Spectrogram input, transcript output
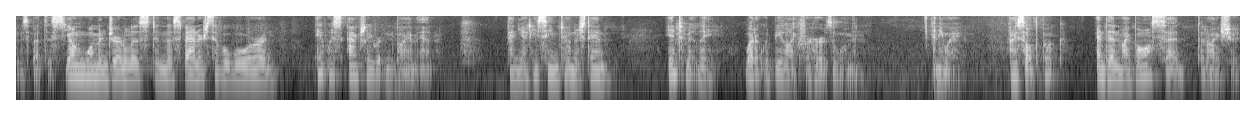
It was about this young woman journalist in the Spanish Civil War, and it was actually written by a man. And yet he seemed to understand intimately what it would be like for her as a woman. Anyway, I sold the book. And then my boss said that I should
